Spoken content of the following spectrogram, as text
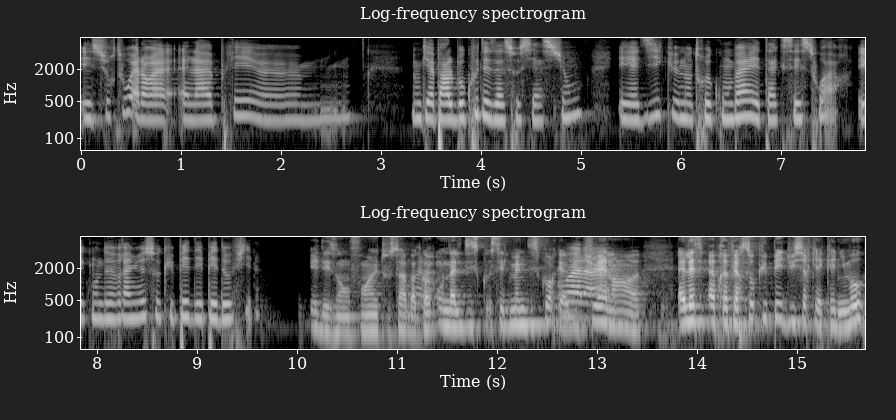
et surtout, alors elle, elle a appelé, euh, donc elle parle beaucoup des associations et elle dit que notre combat est accessoire et qu'on devrait mieux s'occuper des pédophiles. Et des enfants et tout ça. Bah, Voilà. comme on a le discours, c'est le même discours Voilà. qu'habituel. hein. Elle, préfère s'occuper du cirque avec animaux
